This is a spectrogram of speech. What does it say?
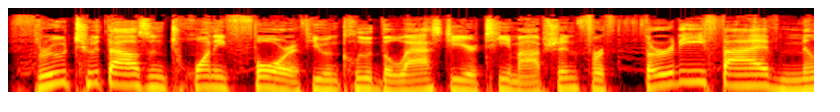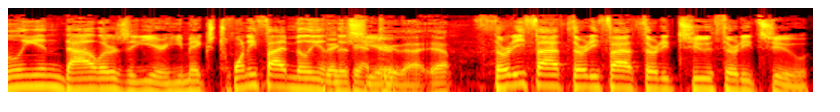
through 2024 if you include the last year team option for 35 million dollars a year. He makes 25 million They this can't year. do that. Yep. 35 35 32 32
